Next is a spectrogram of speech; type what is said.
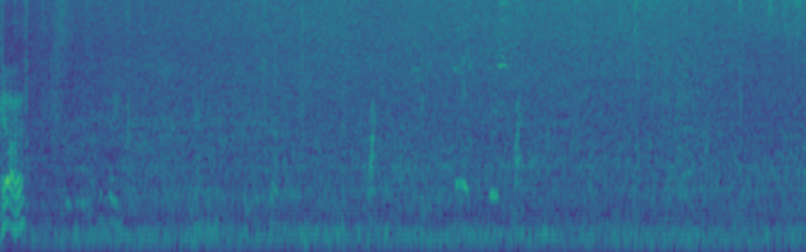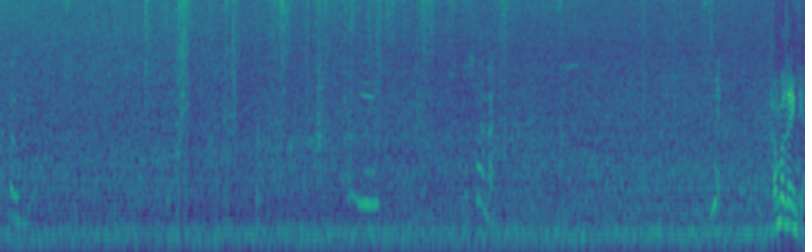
Ja, hè ga zwemmen. Maar. Maar. Maar, Cody. Cody. Ga maar zwemmen. Ga maar drinken.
